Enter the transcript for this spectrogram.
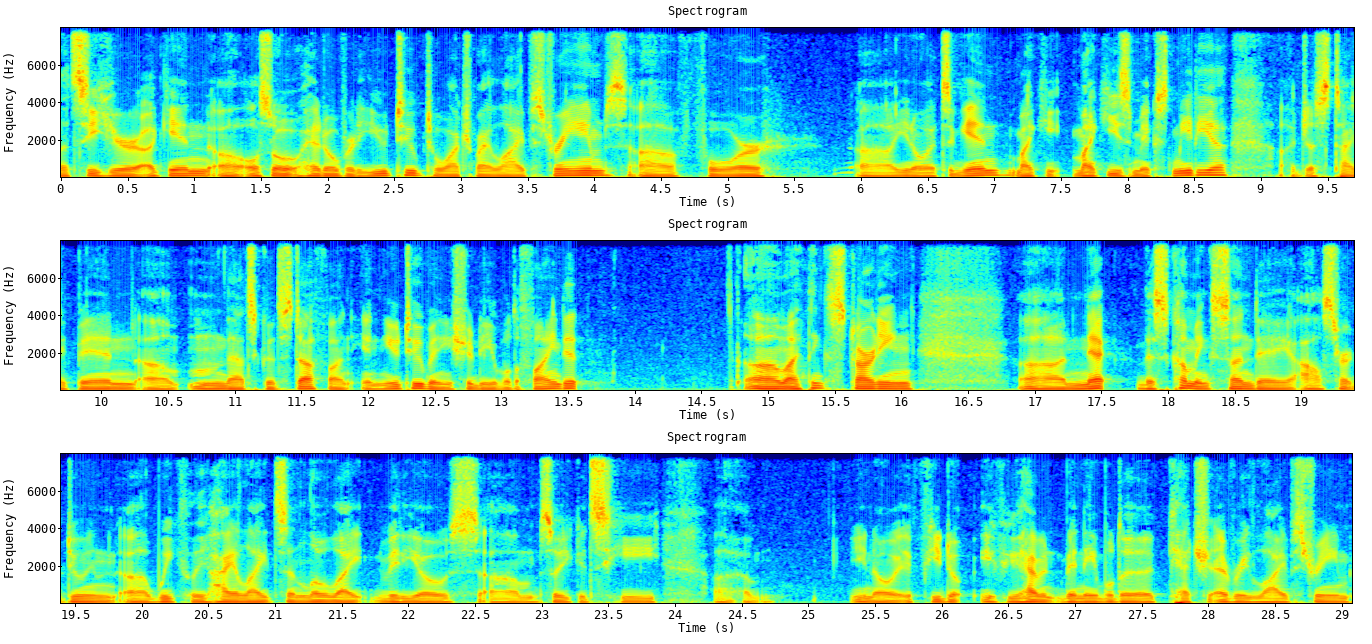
let's see here again. Uh, also, head over to YouTube to watch my live streams uh, for uh, you know, it's again Mikey Mikey's Mixed Media. Uh, just type in um, mm, "That's Good Stuff" on in YouTube, and you should be able to find it. Um, I think starting uh, next this coming Sunday, I'll start doing uh, weekly highlights and low light videos, um, so you could see um, you know if you don't if you haven't been able to catch every live stream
